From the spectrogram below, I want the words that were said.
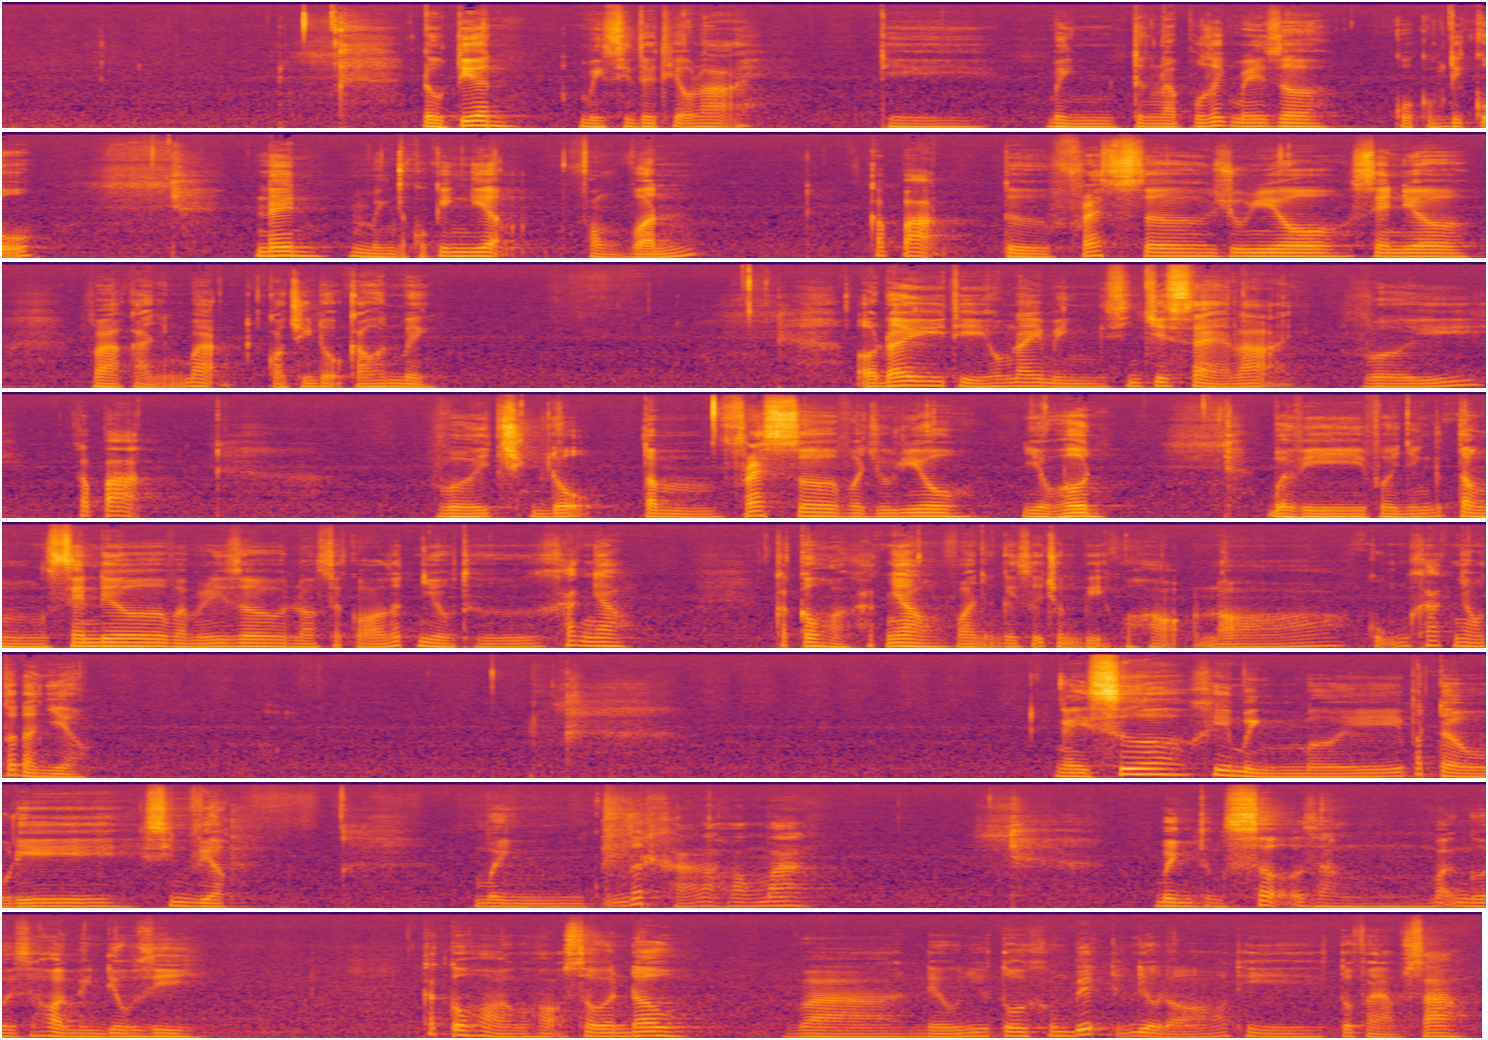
Đầu tiên, mình xin giới thiệu lại thì mình từng là project manager của công ty cũ. Nên mình đã có kinh nghiệm phỏng vấn các bạn từ fresher, junior, senior và cả những bạn có trình độ cao hơn mình. Ở đây thì hôm nay mình xin chia sẻ lại với các bạn với trình độ tầm fresher và junior nhiều hơn. Bởi vì với những tầng senior và manager nó sẽ có rất nhiều thứ khác nhau. Các câu hỏi khác nhau và những cái sự chuẩn bị của họ nó cũng khác nhau rất là nhiều. Ngày xưa khi mình mới bắt đầu đi xin việc, mình cũng rất khá là hoang mang. Mình thường sợ rằng mọi người sẽ hỏi mình điều gì, các câu hỏi của họ sâu đến đâu, và nếu như tôi không biết những điều đó thì tôi phải làm sao?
